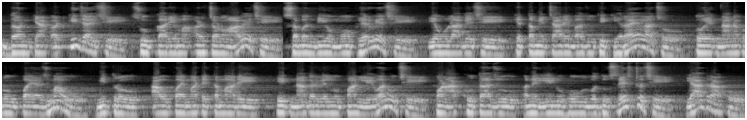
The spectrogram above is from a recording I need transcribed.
ધન ક્યાંક અટકી જાય છે. શુભ કાર્યમાં અડચણો આવે છે. સંબંધીઓ મોં ફેરવે છે. એવું લાગે છે કે તમે ચારે બાજુથી ઘેરાયેલા છો. તો એક નાનકડો ઉપાય અજમાવો. મિત્રો, આ ઉપાય માટે તમારે એક નાગરવેલનું પાન લેવાનું છે. પણ આખું તાજું અને લીલું હોવું વધુ શ્રેષ્ઠ છે. યાદ રાખો,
